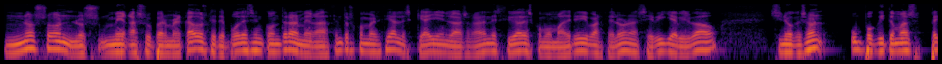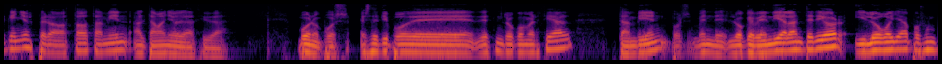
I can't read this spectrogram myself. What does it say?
No son los mega supermercados que te puedes encontrar, megacentros comerciales que hay en las grandes ciudades como Madrid y Barcelona, Sevilla, Bilbao, sino que son un poquito más pequeños, pero adaptados también al tamaño de la ciudad. Bueno, pues este tipo de, centro comercial también pues vende lo que vendía el anterior y luego ya pues un,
